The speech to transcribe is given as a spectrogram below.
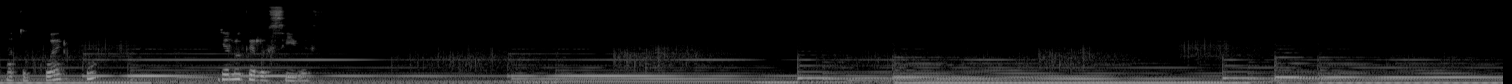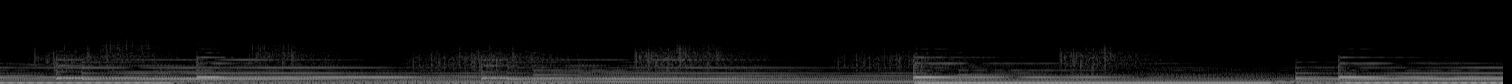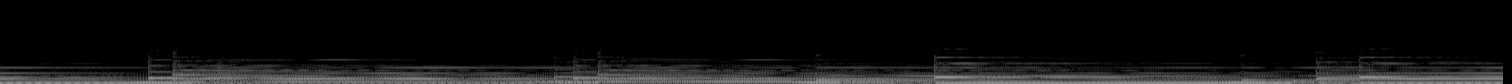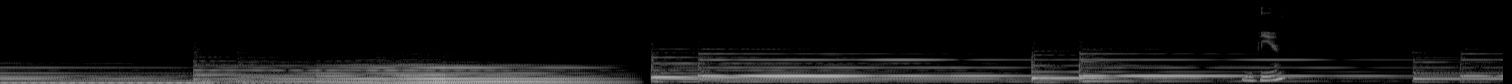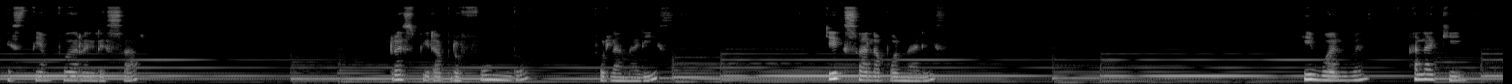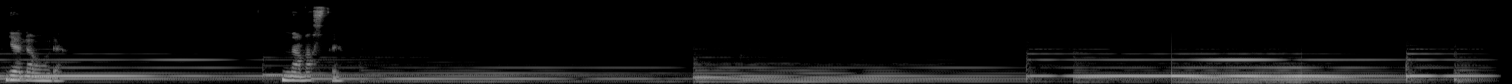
a tu cuerpo ya lo que recibes. Es tiempo de regresar. Respira profundo por la nariz y exhala por nariz. Y vuelve al aquí y a la hora. Namaste.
